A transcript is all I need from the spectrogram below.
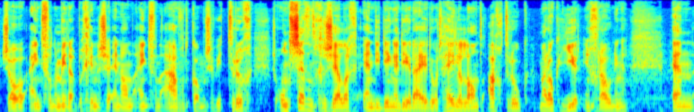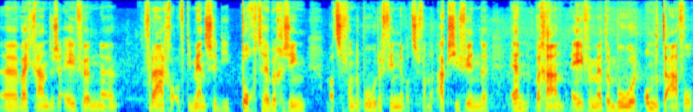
Zo eind van de middag beginnen ze en dan eind van de avond komen ze weer terug. Het is ontzettend gezellig en die dingen die rijden door het hele land, Achterhoek, maar ook hier in Groningen. En uh, wij gaan dus even uh, vragen of die mensen die tocht hebben gezien, wat ze van de boeren vinden, wat ze van de actie vinden. En we gaan even met een boer om de tafel.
